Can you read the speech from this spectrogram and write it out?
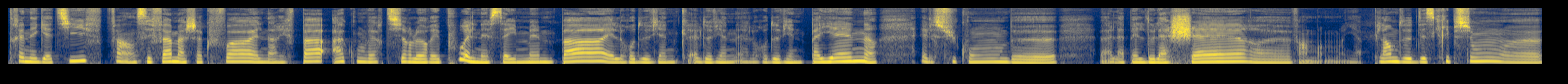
très négative. Enfin, ces femmes, à chaque fois, elles n'arrivent pas à convertir leur époux, elles n'essayent même pas, elles redeviennent, elles deviennent, elles redeviennent païennes, elles succombent. Euh, à l'appel de la chair. Euh, enfin, il y a plein de descriptions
